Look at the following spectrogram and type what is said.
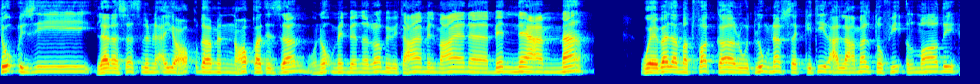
تؤذي لا نستسلم لأي عقدة من عقد الذنب ونؤمن بأن الرب بيتعامل معانا بالنعمة. وبدل ما تفكر وتلوم نفسك كتير على اللي عملته في الماضي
